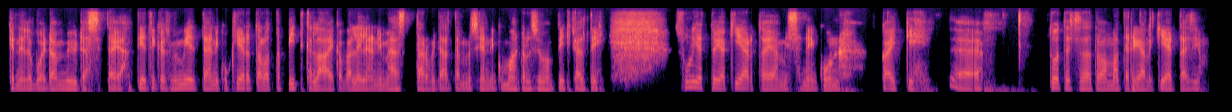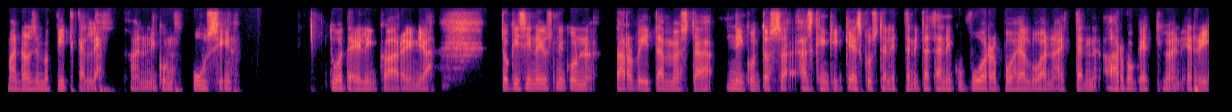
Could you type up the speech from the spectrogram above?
kenelle voidaan myydä sitä. Ja tietenkin jos me mietitään niin kuin kiertotaloutta pitkällä aikavälillä, niin me tarvitaan tämmöisiä niin kuin mahdollisimman pitkälti suljettuja kiertoja, missä niin kuin kaikki tuotteista saatava materiaali kiertäisi mahdollisimman pitkälle aina niin kuin uusiin tuoteelinkaariin. Ja toki siinä just niin tarvii tämmöistä, niin kuin tuossa äskenkin keskustelitte, niin tätä niin kuin vuoropuhelua näiden arvoketjujen eri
